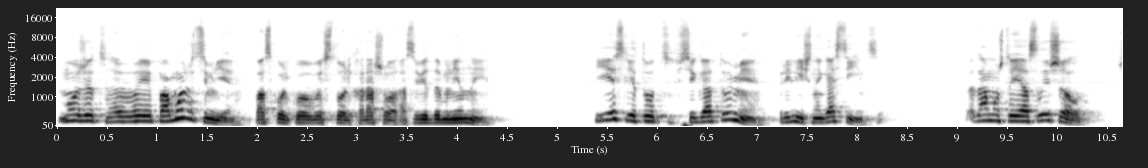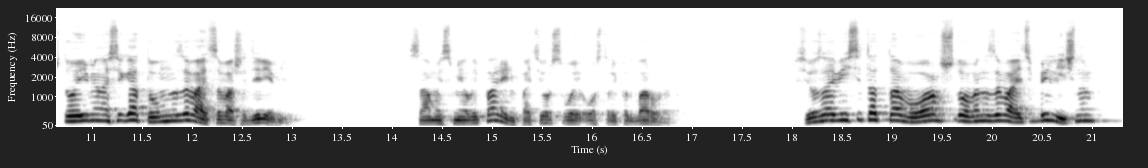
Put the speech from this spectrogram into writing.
может, вы поможете мне, поскольку вы столь хорошо осведомлены? Есть ли тут в Сигатуме приличная гостиница? Потому что я слышал, что именно Сигатум называется ваша деревня». Самый смелый парень потер свой острый подбородок. «Все зависит от того, что вы называете приличным.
